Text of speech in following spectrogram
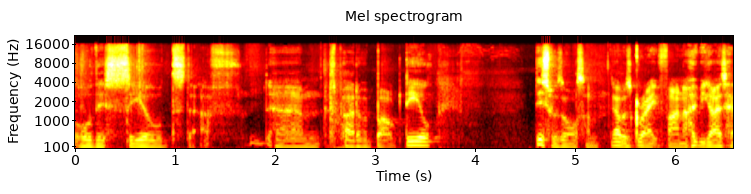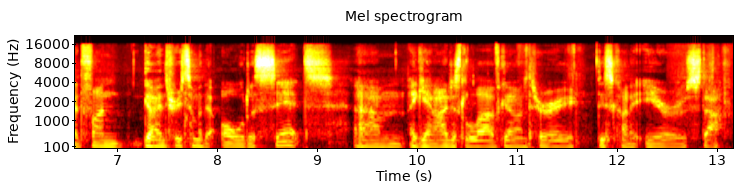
all this sealed stuff um, as part of a bulk deal this was awesome. That was great fun. I hope you guys had fun going through some of the older sets. Um, again, I just love going through this kind of era of stuff.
